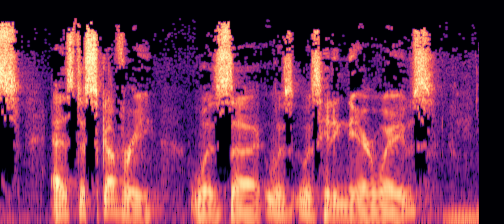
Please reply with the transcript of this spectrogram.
as Discovery was uh, was was hitting the airwaves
